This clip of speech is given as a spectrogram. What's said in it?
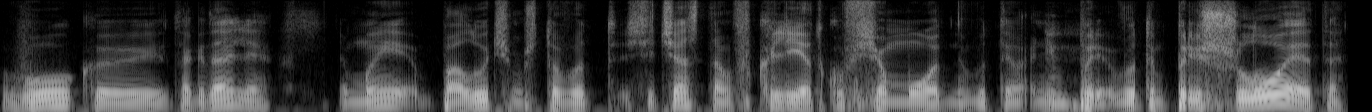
Vogue и так далее, мы получим, что вот сейчас там в клетку все модно. Вот, они, uh-huh. вот им пришло это,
